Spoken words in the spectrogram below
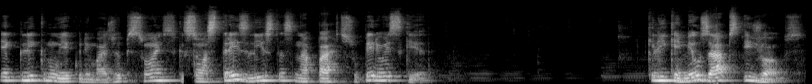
e clique no ícone Mais Opções, que são as três listas na parte superior esquerda clique em Meus Apps e Jogos.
